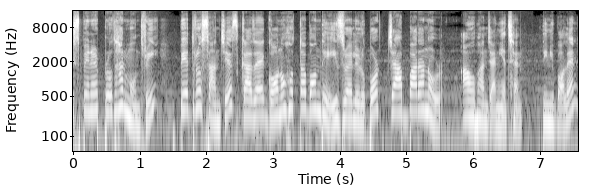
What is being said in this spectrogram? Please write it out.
স্পেনের প্রধানমন্ত্রী পেদ্রো সানচেস গাজায় গণহত্যা বন্ধে ইসরায়েলের উপর চাপ বাড়ানোর আহ্বান জানিয়েছেন। তিনি বলেন,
